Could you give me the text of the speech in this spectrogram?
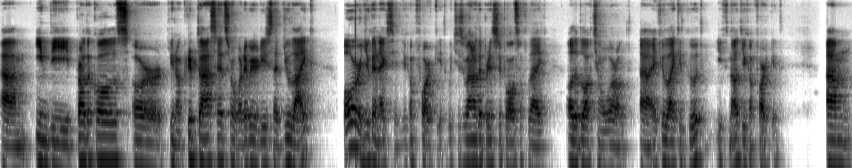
um, in the protocols or you know crypto assets or whatever it is that you like or you can exit you can fork it which is one of the principles of like all the blockchain world. Uh, if you like it good. If not you can fork it. Um,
